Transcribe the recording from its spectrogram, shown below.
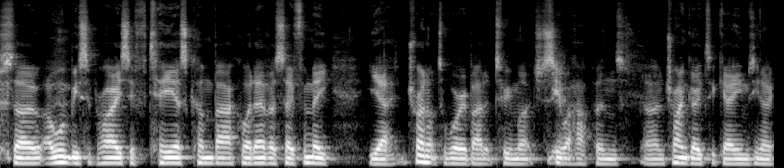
So I wouldn't be surprised if tears come back, or whatever. So for me, yeah, try not to worry about it too much. See Yeah. what happens. Um, try and go to games. You know,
